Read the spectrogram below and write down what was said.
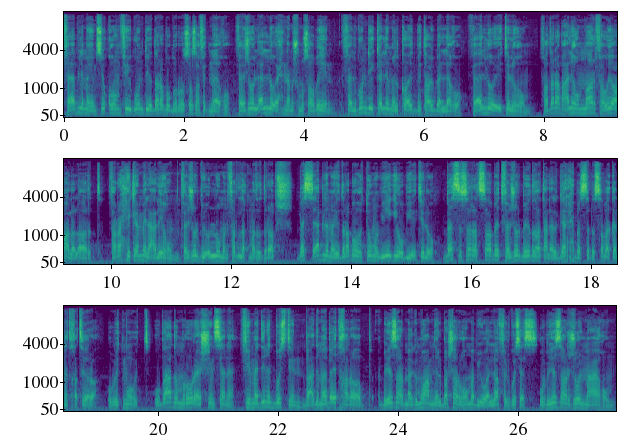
فقبل ما يمسكهم في جندي ضربه بالرصاصة في دماغه. فجول قال له إحنا مش مصابين. فالجندي كلم القائد بتاعه يبلغه. فقال له اقتلهم. فضرب عليهم نار فوقعوا على الأرض. فراح يكمل عليهم. فجول بيقول له من فضلك ما تضربش. بس قبل ما يضربه توم بيجي وبيقتله. بس ساره اتصابت فجول بيضغط على الجرح بس الإصابة كانت خطيرة وبتموت. وبعد مرور 20 سنة في مدينة بوستن بعد ما بقت خراب بيظهر مجموعة من البشر وهم بيولعوا في الجثث. وبيظهر جول معاهم.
